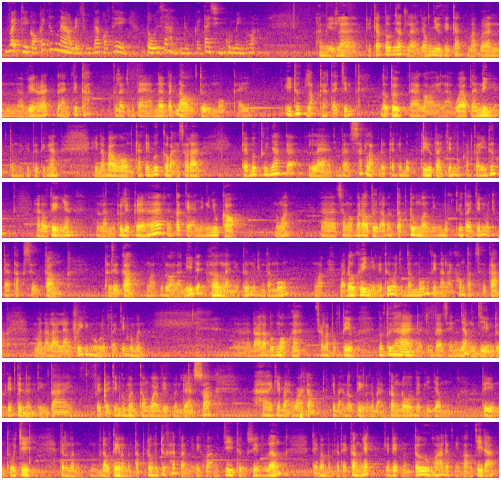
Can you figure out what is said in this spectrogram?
Vậy thì có cách thức nào để chúng ta có thể tối giản được cái tài chính của mình không ạ? Anh nghĩ là cái cách tốt nhất là giống như cái cách mà bên VNREX đang tiếp cận tức là chúng ta nên bắt đầu từ một cái ý thức lập kế tài chính đầu tư. Ta gọi là well planning trong cái từ tiếng Anh. Thì nó bao gồm các cái bước cơ bản sau đây. Cái bước thứ nhất là chúng ta xác lập được các cái mục tiêu tài chính một cách có ý thức. À, đầu tiên nhé là mình cứ liệt kê hết tất cả những cái nhu cầu đúng không à, xong rồi bắt đầu từ đó mình tập trung vào những cái mục tiêu tài chính mà chúng ta thật sự cần thật sự cần đúng không? gọi là need hơn là những thứ mà chúng ta muốn đúng không? và đôi khi những cái thứ mà chúng ta muốn thì nó lại không thật sự cần, mà nó lại lãng phí cái nguồn lực tài chính của mình. À, đó là bước một ha xác lập mục tiêu. Bước thứ hai là chúng ta sẽ nhận diện được cái tình hình hiện tại về tài chính của mình thông qua việc mình rà soát hai cái bảng quan trọng cái bảng đầu tiên là cái bảng cân đối về cái dòng tiền thu chi. Tức là mình, đầu tiên là mình tập trung trước hết vào những cái khoản chi thường xuyên lớn để mà mình có thể cân nhắc cái việc mình tối ưu hóa được những khoản chi đó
